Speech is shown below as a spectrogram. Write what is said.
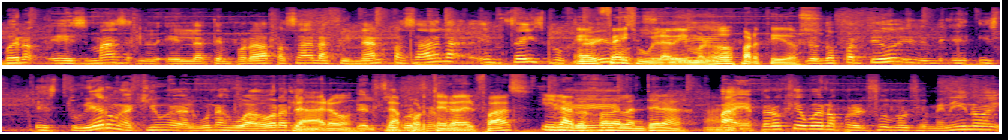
Bueno, es más, en la temporada pasada, la final pasada, la- en Facebook. la en vimos, Facebook la sí. vimos, los dos partidos. Los dos partidos y- y- y estuvieron aquí un- algunas jugadoras del- Claro, del, la fútbol portera femenino. del FAS. Y la Sí. mejor delantera. Vaya, pero qué bueno por el fútbol femenino y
